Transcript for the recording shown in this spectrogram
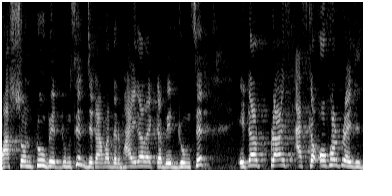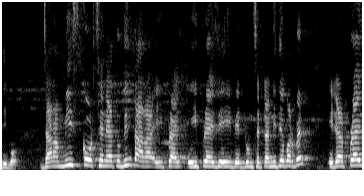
version two bedroom set যেটা আমাদের ভাইরাল একটা বেডরুম সেট এটার প্রাইস আজকে অফার প্রাইজে দিব। যারা মিস করছেন এতদিন, তারা এই প্রাইস এই প্রাইজে এই বেডরুম সেটটা নিতে পারবেন। এটার প্রাইস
